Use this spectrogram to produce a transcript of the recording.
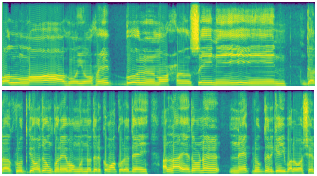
ওয়াল্লাহু ইউহিব্বুল মুহসিনিন যারা ক্রোধকে হজম করে এবং অন্যদের ক্ষমা করে দেয়, আল্লাহ এ ধরনের নেক লোকদেরকেই ভালোবাসেন।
